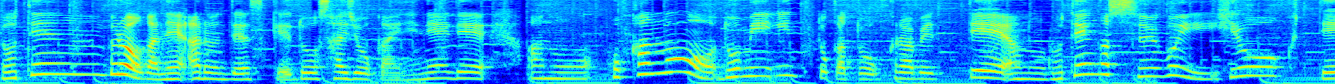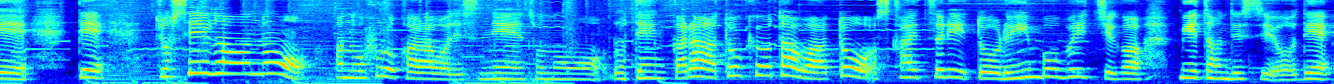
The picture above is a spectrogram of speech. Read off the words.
露天風呂がねあるんですけど最上階にね。であの他のドーミーインとかと比べてあの露天がすごい広くてで女性側のあのお風呂からはですねその露天から東京タワーとスカイツリーとレインボーブリッジが見えたんですよ。で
